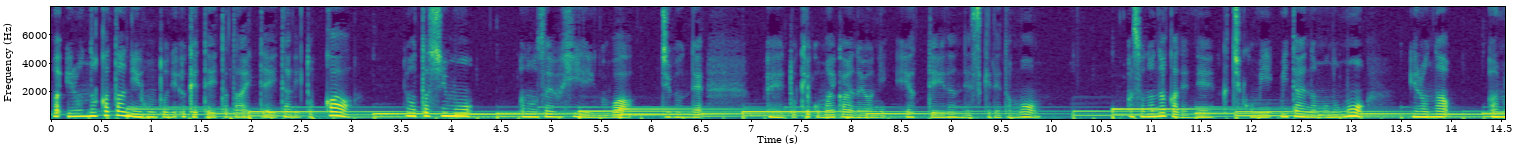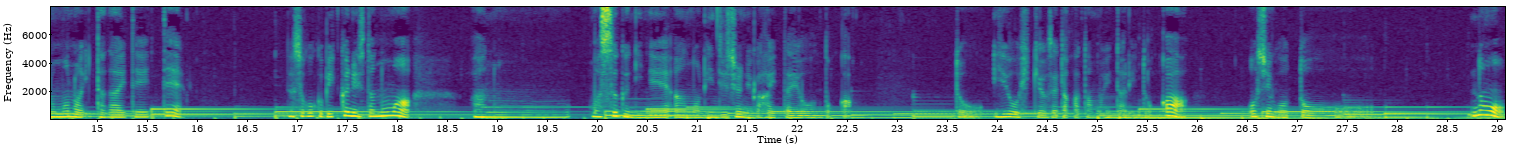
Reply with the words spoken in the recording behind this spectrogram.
まあ、いろんな方に本当に受けていただいていたりとかで私もあのセルフヒーリングは自分で、えーと、結構毎回のようにやっているんですけれども、まあ、その中でね口コミみたいなものもいろんなあのものをいただいていてですごくびっくりしたのはあのー、まあ、すぐにねあの臨時収入が入ったよとか家を引き寄せた方もいたりとかお仕事の、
